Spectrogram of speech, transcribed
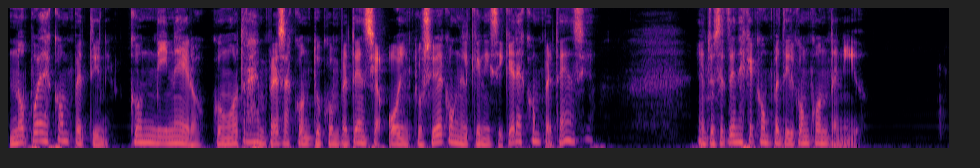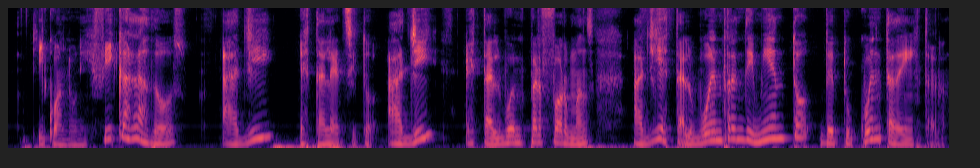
no puedes competir con dinero, con otras empresas, con tu competencia o inclusive con el que ni siquiera es competencia, entonces tienes que competir con contenido. Y cuando unificas las dos, allí está el éxito, allí está el buen performance, allí está el buen rendimiento de tu cuenta de Instagram.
